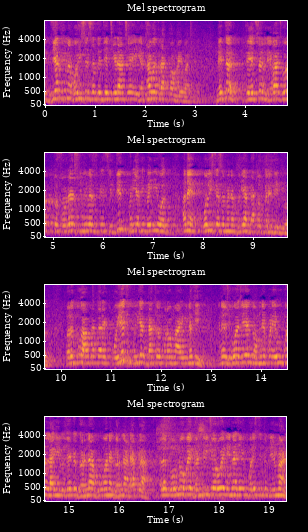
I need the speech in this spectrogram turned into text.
વિદ્યાર્થીઓના ભવિષ્ય સાથે જે છેડા છે એ યથાવત રાખવામાં આવ્યા છે. નહીતર, જો એક્શન લેવા જ હોત, તો સૌરાષ્ટ્ર યુનિવર્સિટી સીધી જ ફરિયાદી બની હોત અને પોલીસ સ્ટેશન એને ફરિયાદ દાખલ કરી દીધી હોત. પરંતુ આ પ્રકારે કોઈ જ ફરિયાદ દાખલ કરવામાં આવી નથી. અને જોવા જઈએ તો અમને પણ એવું પણ લાગી રહ્યું છે કે ઘરના ભૂવા અને ઘરના ડાકલા, એટલે ચોરનો ભાઈ ઘંટી ચોર હોય ને એના જેવી પરિસ્થિતિનું નિર્માણ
